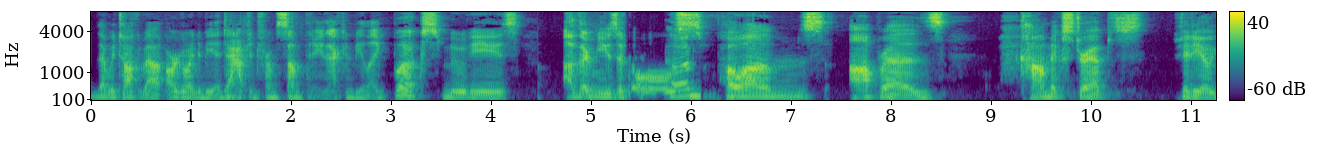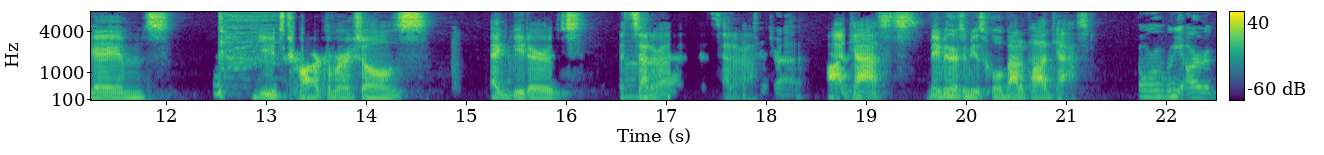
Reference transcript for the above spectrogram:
that we talk about are going to be adapted from something. That can be like books, movies, other musicals, Poems. poems, operas, comic strips, video games, used car commercials, egg beaters, etc., etc. etc. Podcasts. Maybe there's a musical about a podcast. Or we are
